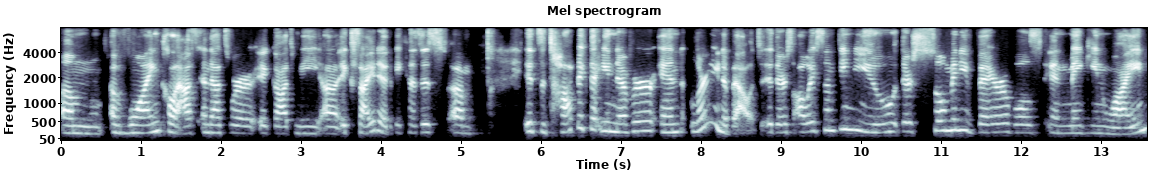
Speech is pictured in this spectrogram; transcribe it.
um, of wine class, and that's where it got me uh, excited because this um, it's a topic that you never end learning about. There's always something new. There's so many variables in making wine.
